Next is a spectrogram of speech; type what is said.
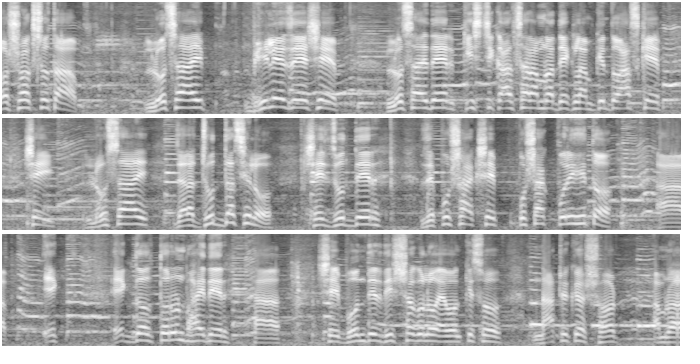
দর্শক শ্রোতা লোসাই ভিলেজে এসে লোসাইদের কৃষ্টি কালচার আমরা দেখলাম, কিন্তু আজকে সেই লোসাই যারা যোদ্ধা ছিল, সেই যুদ্ধের যে পোশাক সেই পোশাক পরিহিত এক একদল তরুণ ভাইদের সেই বন্দির দৃশ্যগুলো এবং কিছু নাটকীয় শট আমরা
